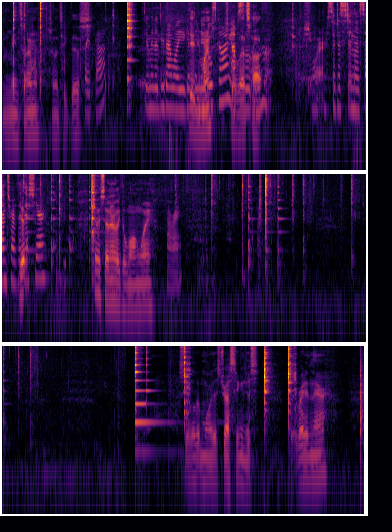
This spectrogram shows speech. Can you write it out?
In the meantime, I'm just gonna take this. Like that. Do you want me to do that while you get Yeah, the do you mind? noodles going? Go, that's Absolutely hot. not. Sure. So just in the center of the Yep. dish here. In the center, like the long way. All right. See a little bit more of this dressing and just put it right in there. And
